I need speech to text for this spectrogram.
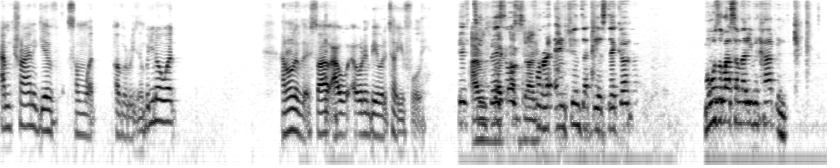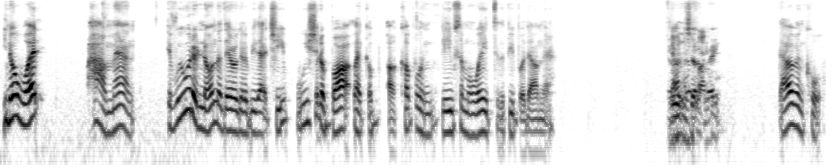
I'm trying to give somewhat of a reason. But you know what? I don't live there, so I, I, w- I wouldn't be able to tell you fully. Fifteen was like, pesos I'm for an entrance at the Azteca. When was the last time that even happened? You know what? Oh man, if we would have known that they were gonna be that cheap, we should have bought like a, a couple and gave some away to the people down there. Yeah, Yeah, that's sure, fun. right? That would have been cool.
